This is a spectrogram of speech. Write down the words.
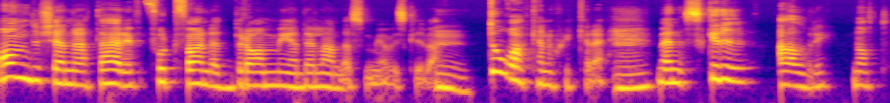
Om du känner att det här är fortfarande ett bra meddelande som jag vill skriva, Mm. då kan du skicka det. Mm. Men skriv aldrig något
